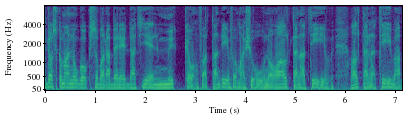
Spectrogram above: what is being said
då ska man nog också vara beredd att ge en mycket omfattande information och alternativ, alternativa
